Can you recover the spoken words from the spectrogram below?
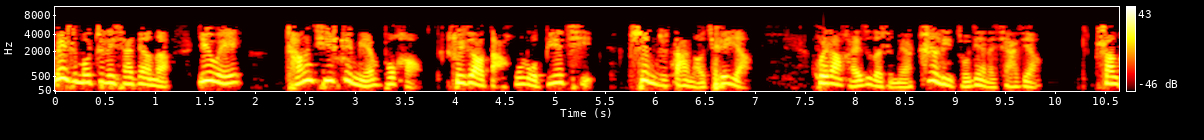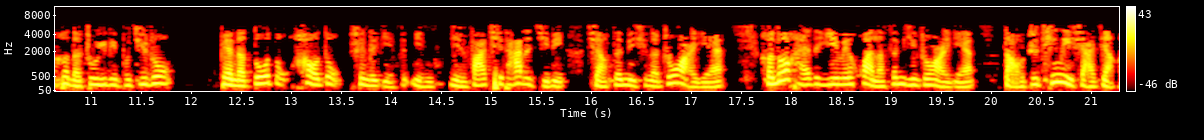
为什么智力下降呢？因为长期睡眠不好，睡觉打呼噜、憋气，甚至大脑缺氧，会让孩子的什么呀？智力逐渐的下降，上课的注意力不集中，变得多动、好动，甚至引引引发其他的疾病，像分泌性的中耳炎。很多孩子因为患了分泌性中耳炎，导致听力下降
